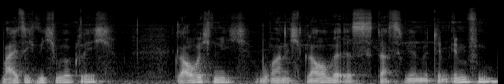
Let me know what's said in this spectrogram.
weiß ich nicht wirklich. Glaube ich nicht. Woran ich glaube, ist, dass wir mit dem Impfen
